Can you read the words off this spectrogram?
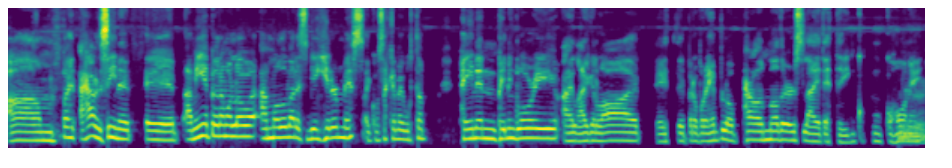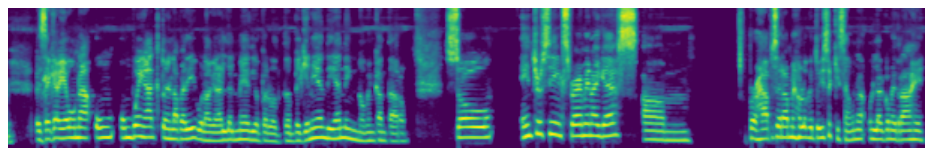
Um, but I haven't seen it. Eh, a mí Pedro Almodóvar es bien hit or miss. Hay cosas que me gustan. Pain and, Pain and Glory, I like it a lot. Este, pero por ejemplo, Parallel Mothers la detesté bien con cojones. Mm. Pensé que había una, un, un, buen acto en la película, que era el del medio, pero the beginning and the ending no me encantaron. So, interesting experiment, I guess. Um, perhaps era mejor lo que tú dices, quizá un largometraje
